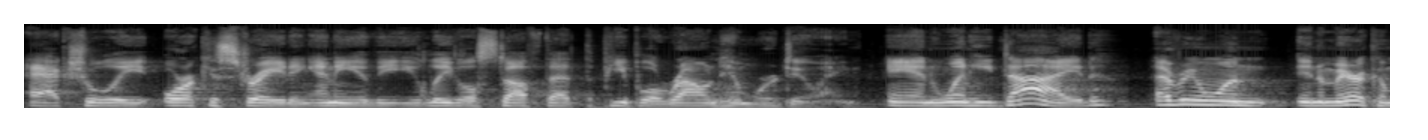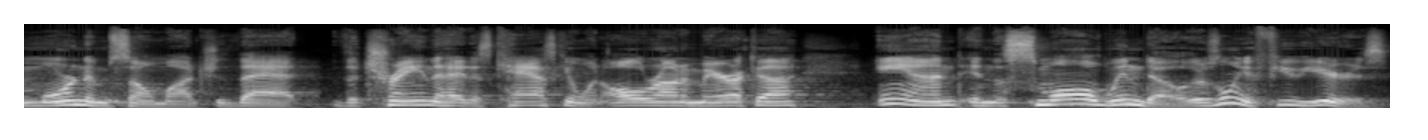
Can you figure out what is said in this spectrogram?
actually orchestrating any of the illegal stuff that the people around him were doing. And when he died, everyone in America mourned him so much that the train that had his casket went all around America. And in the small window, there was only a few years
